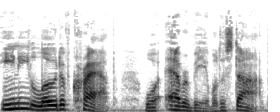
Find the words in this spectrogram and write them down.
any load of crap will ever be able to stop.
